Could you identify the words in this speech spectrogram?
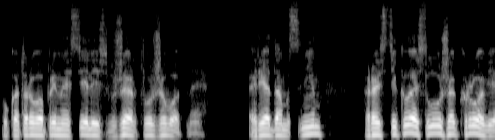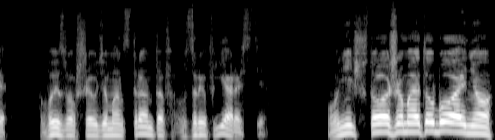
у которого приносились в жертву животные. Рядом с ним растеклась лужа крови, вызвавшая у демонстрантов взрыв ярости. «Уничтожим эту бойню!»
